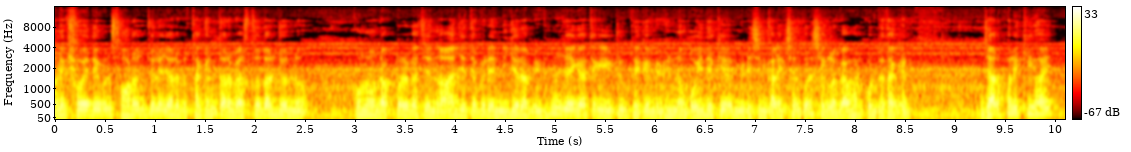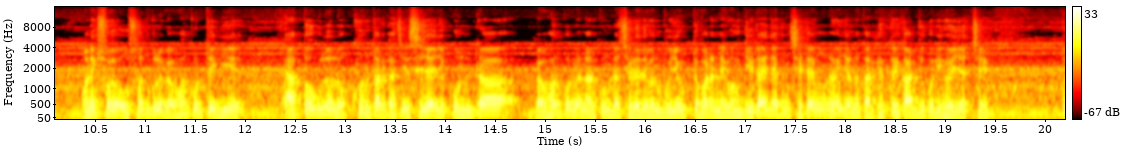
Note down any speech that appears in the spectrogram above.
অনেক সময় দেখবেন শহরাঞ্চলে যারা থাকেন, তারা ব্যস্ততার জন্য কোনো ডক্টরের কাছে না যেতে পেরে নিজেরা বিভিন্ন জায়গা থেকে ইউটিউব থেকে বিভিন্ন বই দেখে মেডিসিন কালেকশন করে সেগুলো ব্যবহার করতে থাকেন। যার ফলে কি হয়, অনেক সময় ঔষধগুলো ব্যবহার করতে গিয়ে এতগুলো লক্ষণ তার কাছে এসে যায় যে কোনটা ব্যবহার করবেন আর কোনটা ছেড়ে দেবেন বুঝে উঠতে পারেন এবং যেটাই দেখেন সেটাই মনে হয় যেন তার ক্ষেত্রে কার্যকরী হয়ে যাচ্ছে। তো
